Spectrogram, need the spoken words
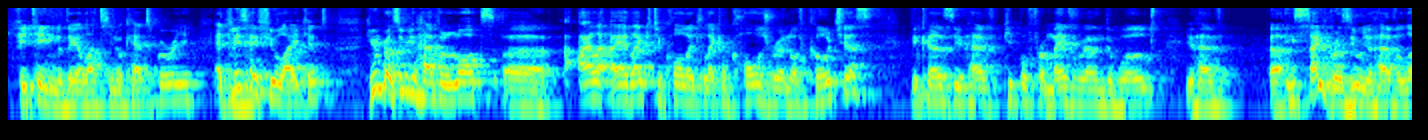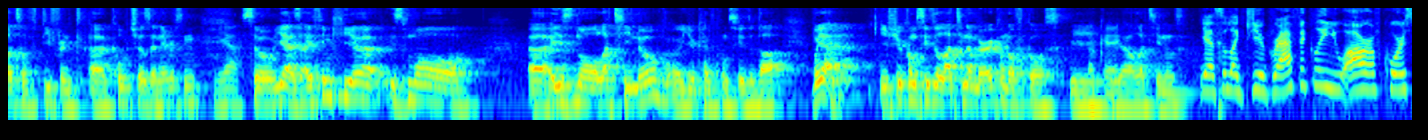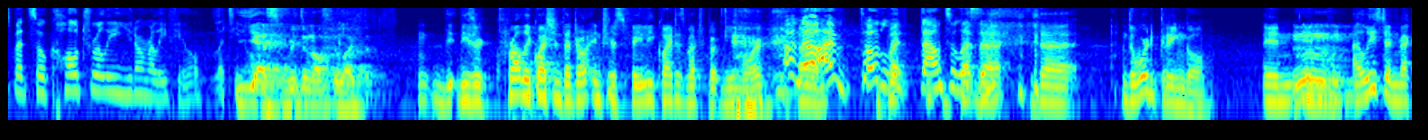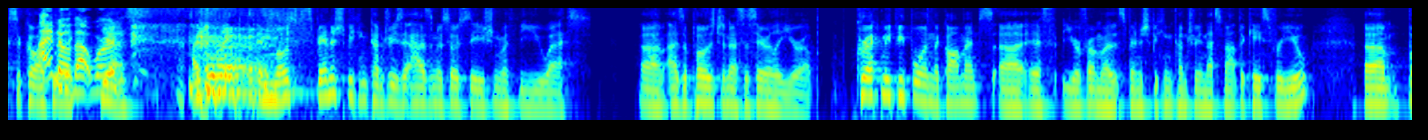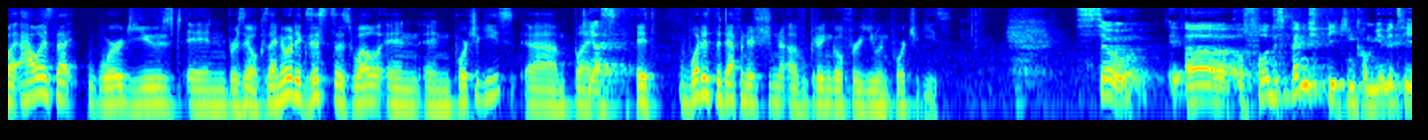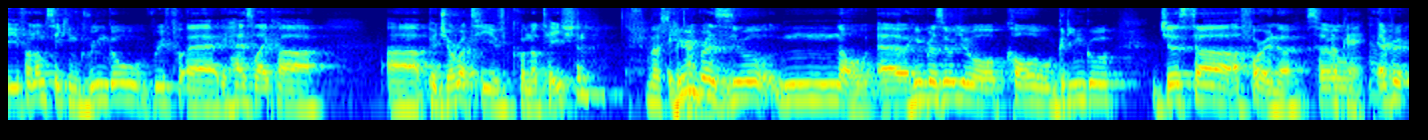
fit in the Latino category. At mm-hmm. least I feel like it. Here in Brazil, you have a lot. Uh, I, I like to call it like a cauldron of cultures because you have people from everywhere in the world. You have uh, inside Brazil, you have a lot of different uh, cultures and everything. Yeah. So yes, I think here is more uh, is more Latino. Uh, you can consider that. But yeah, if you consider Latin American, of course, we, okay. we are Latinos. Yeah. So like geographically, you are, of course, but so culturally, you don't really feel Latino. Yes, we do not feel like that these are probably questions that don't interest Feli quite as much, but me more. oh no, um, I'm totally but, down to listen. The, the the word gringo, in, in mm. at least in Mexico, I, I know like, that word. Yes, I feel like in most Spanish-speaking countries, it has an association with the U.S. Uh, as opposed to necessarily Europe. Correct me, people in the comments, uh, if you're from a Spanish-speaking country and that's not the case for you. Um, but how is that word used in Brazil? Because I know it exists as well in in Portuguese. Um, but yes. it what is the definition of gringo for you in Portuguese? So uh, for the Spanish speaking community, if I'm not mistaken, gringo uh, it has like a, a pejorative connotation. Most here time, in Brazil, No, uh, in Brazil you call gringo just uh, a foreigner. So Okay. every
